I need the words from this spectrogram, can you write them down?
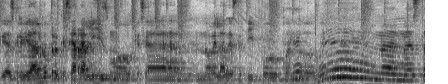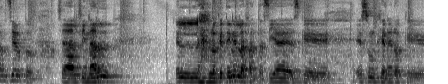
que escribir algo, pero que sea realismo, que sea novela de este tipo, cuando eh, no, no es tan cierto. O sea, al final, el- lo que tiene la fantasía es que es un género que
